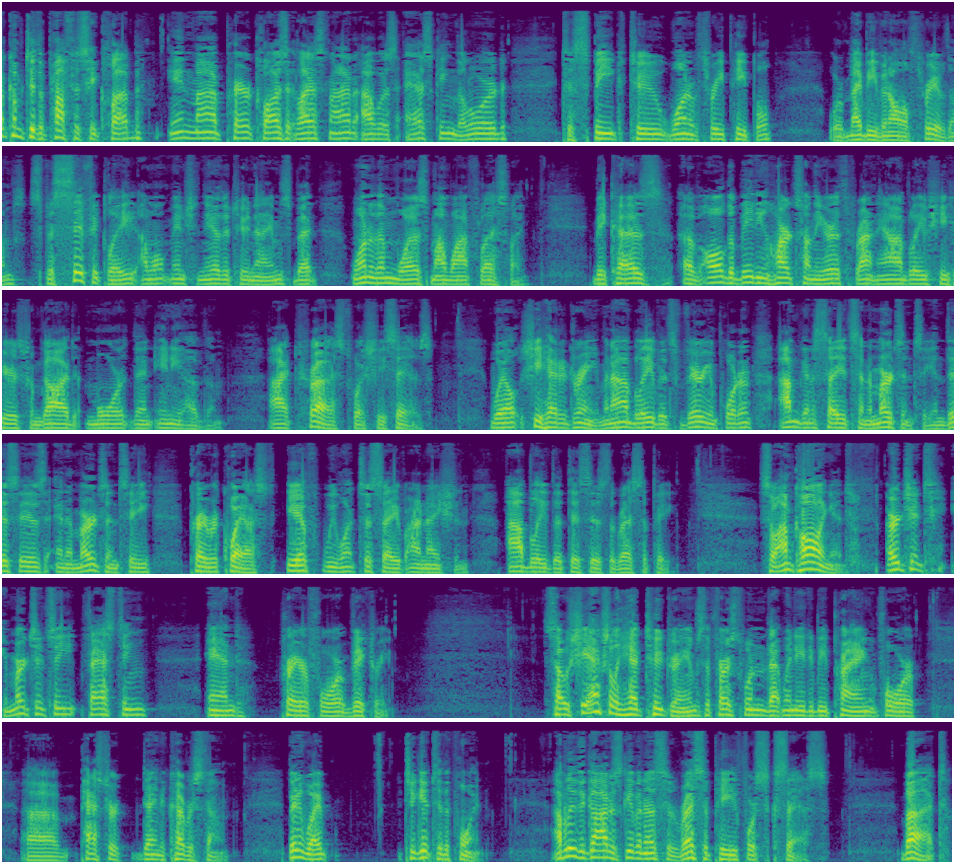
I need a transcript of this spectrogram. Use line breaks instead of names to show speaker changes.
Welcome to the Prophecy Club. In my prayer closet last night, I was asking the Lord to speak to one of three people, or maybe even all three of them. Specifically, I won't mention the other two names, but one of them was my wife, Leslie. Because of all the beating hearts on the earth right now, I believe she hears from God more than any of them. I trust what she says. Well, she had a dream, and I believe it's very important. I'm going to say it's an emergency, and this is an emergency prayer request if we want to save our nation. I believe that this is the recipe. So I'm calling it urgent emergency fasting and prayer for victory. So she actually had two dreams. The first one that we need to be praying for uh, Pastor Dana Coverstone. But anyway, to get to the point, I believe that God has given us a recipe for success. But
